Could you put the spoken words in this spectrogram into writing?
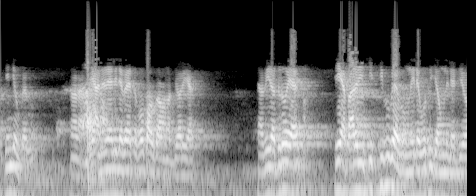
အချင်းချုပ်ပဲကွဟုတ်လားဆရာနည်းနည်းလေးလည်းပဲသဘောပေါက်သွားအောင်ပြောရရတယ်နောက်ပြီးတော့သူတို့ရဲ့ ဒီကပါရမီစီးပူးခဲ့ပုံလေးလည်းဝိသုကြောင့်လေးလည်းပြော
